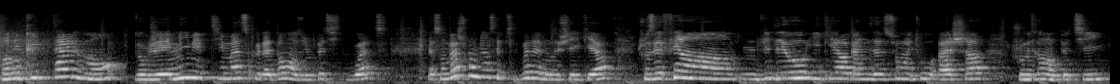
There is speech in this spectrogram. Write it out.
J'en ai pris tellement. Donc j'ai mis mes petits masques là-dedans dans une petite boîte. Elles sont vachement bien ces petites boîtes, elles de chez Ikea. Je vous ai fait une vidéo Ikea organisation et tout, achat. Je vous mettrai dans le petit.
